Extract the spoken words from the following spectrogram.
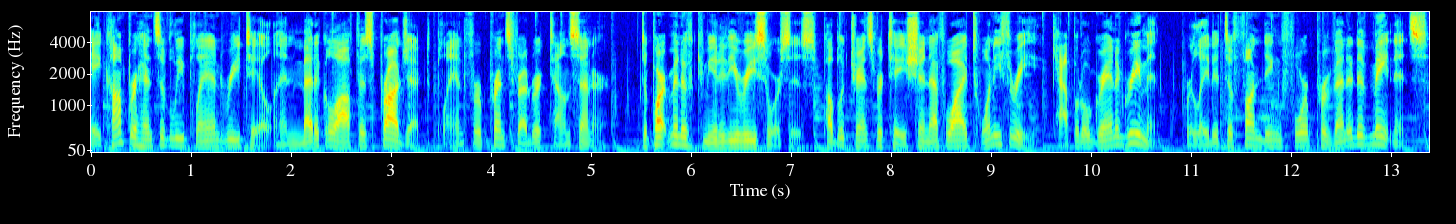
a comprehensively planned retail and medical office project planned for Prince Frederick Town Center. Department of Community Resources, Public Transportation FY23 Capital Grant Agreement related to funding for preventative maintenance,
